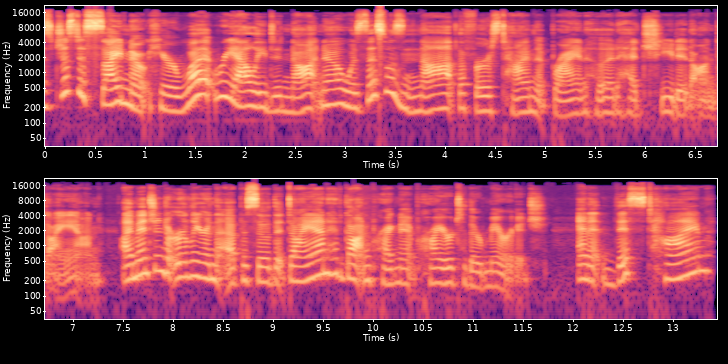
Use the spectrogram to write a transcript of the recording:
As just a side note here, what Reali did not know was this was not the first time that Brian Hood had cheated on Diane. I mentioned earlier in the episode that Diane had gotten pregnant prior to their marriage. And at this time,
